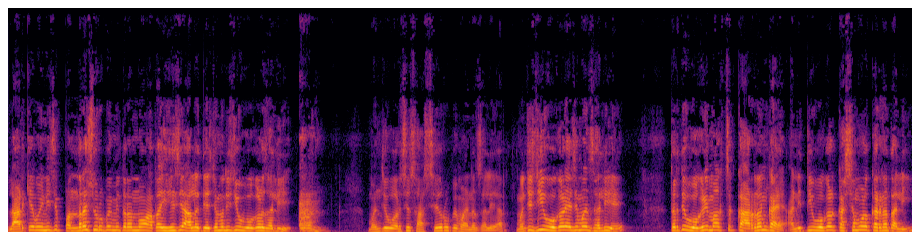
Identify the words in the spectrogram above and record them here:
लाडक्या बहिणीचे पंधराशे रुपये मित्रांनो आता हे जे आलं त्याच्यामध्ये जी वगळ झाली म्हणजे वर्षे सातशे रुपये मायनस झाले यार. म्हणजे जी वगळ याच्यामध्ये झाली आहे तर ती वगळी मागचं कारण काय? आणि ती वगळ कशामुळे करण्यात आली?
